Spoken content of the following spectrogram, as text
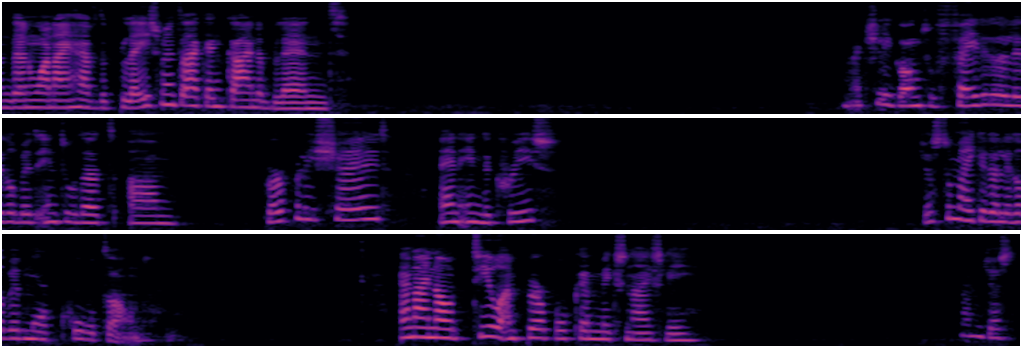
And then when I have the placement I can kind of blend. I'm actually going to fade it a little bit into that um, purpley shade and in the crease. Just to make it a little bit more cool toned. And I know teal and purple can mix nicely. I'm just,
